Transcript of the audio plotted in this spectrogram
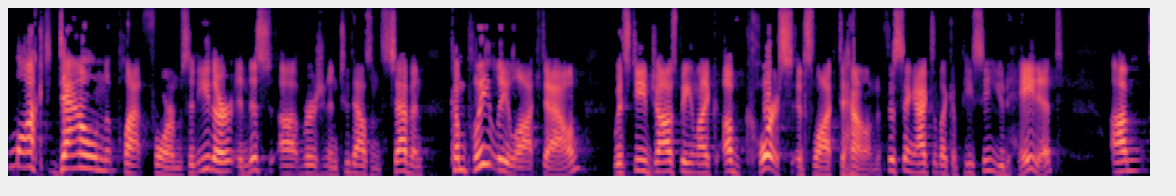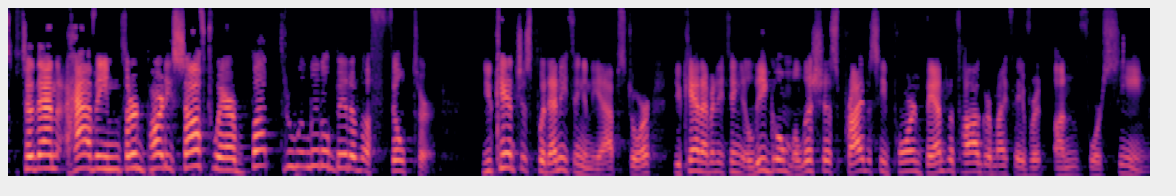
locked down platforms that either, in this uh, version in 2007, completely locked down, with Steve Jobs being like, of course it's locked down. If this thing acted like a PC, you'd hate it. Um, to then having third-party software, but through a little bit of a filter. You can't just put anything in the App Store. You can't have anything illegal, malicious, privacy porn, bandwidth hog, or my favorite, unforeseen.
